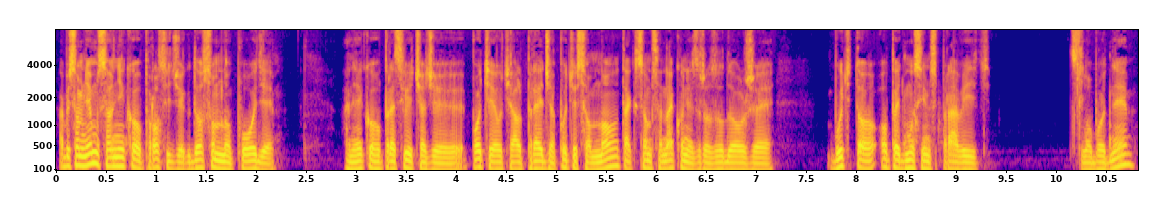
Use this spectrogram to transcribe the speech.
aby som nemusel nikoho prosiť, že kto so mnou pôjde a niekoho presviečať, že poďte odtiaľ preč a poďte so mnou, tak som sa nakoniec rozhodol, že buď to opäť musím spraviť slobodne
